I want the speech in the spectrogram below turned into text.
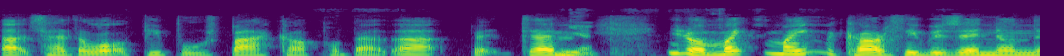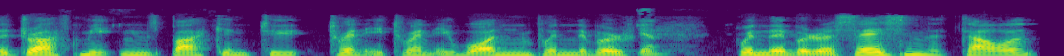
that's had a lot of people's back up about that. But um, yeah. you know, Mike Mike McCarthy was in on the draft meetings back in two, 2021 when they were when they were assessing the talent.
